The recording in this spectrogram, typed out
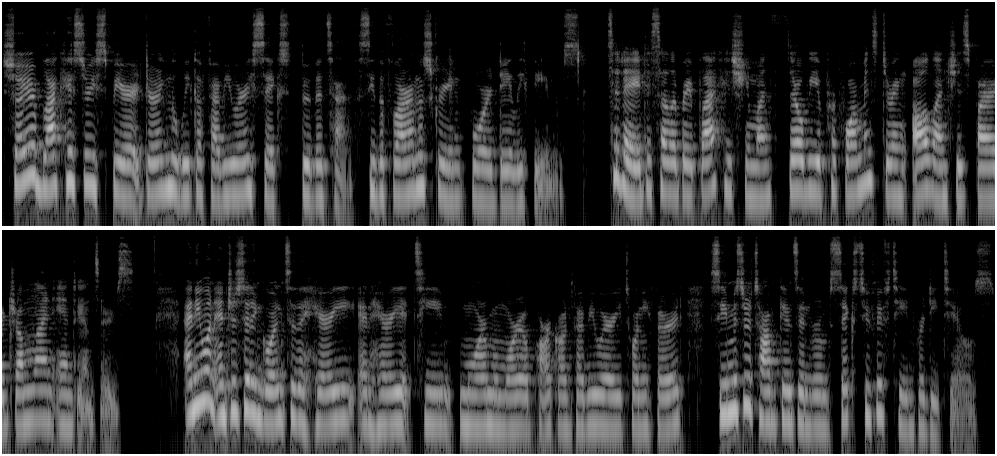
Show your Black History spirit during the week of February 6th through the 10th. See the flyer on the screen for daily themes. Today, to celebrate Black History Month, there will be a performance during all lunches by our drumline and dancers. Anyone interested in going to the Harry and Harriet T. Moore Memorial Park on February 23rd, see Mr. Tompkins in room 6215 for details.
